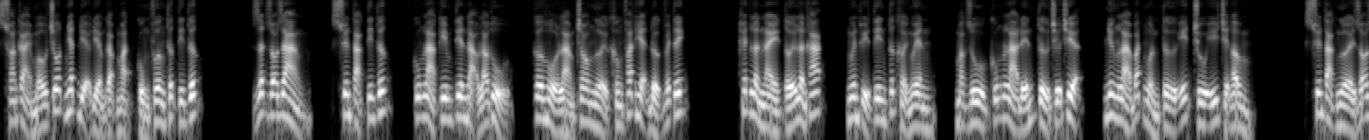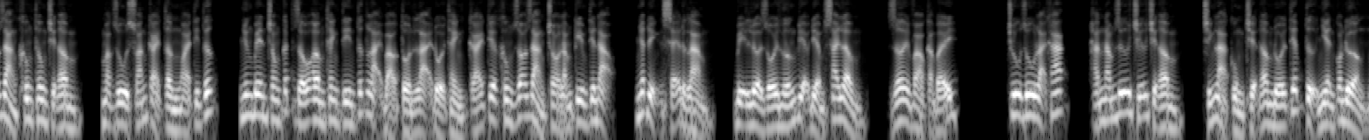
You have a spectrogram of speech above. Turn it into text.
xoan cải mấu chốt nhất địa điểm gặp mặt cùng phương thức tin tức. Rất rõ ràng, xuyên tạc tin tức cũng là kim tiên đạo lao thủ, cơ hồ làm cho người không phát hiện được vết tích. Hết lần này tới lần khác, nguyên thủy tin tức khởi nguyên, mặc dù cũng là đến từ chữ triện, nhưng là bắt nguồn từ ít chú ý triện âm. Xuyên tạc người rõ ràng không thông triện âm, mặc dù xoán cải tầng ngoài tin tức, nhưng bên trong cất dấu âm thanh tin tức lại bảo tồn lại đổi thành cái kia không rõ ràng cho lắm kim tiên đạo, nhất định sẽ được làm, bị lừa dối hướng địa điểm sai lầm, rơi vào cả bẫy. Chu du lại khác, hắn nắm giữ chữ triện âm chính là cùng triện âm đối tiếp tự nhiên con đường.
